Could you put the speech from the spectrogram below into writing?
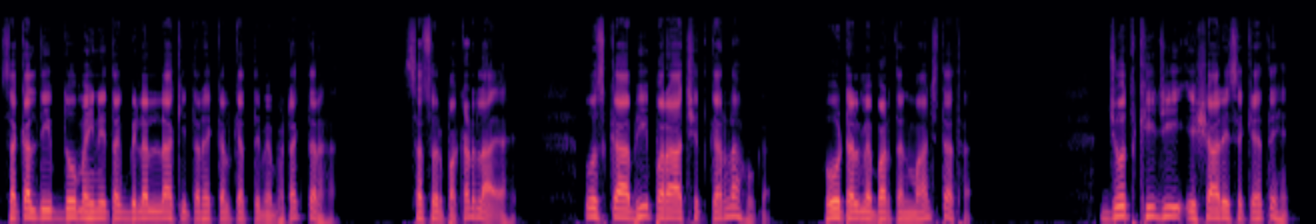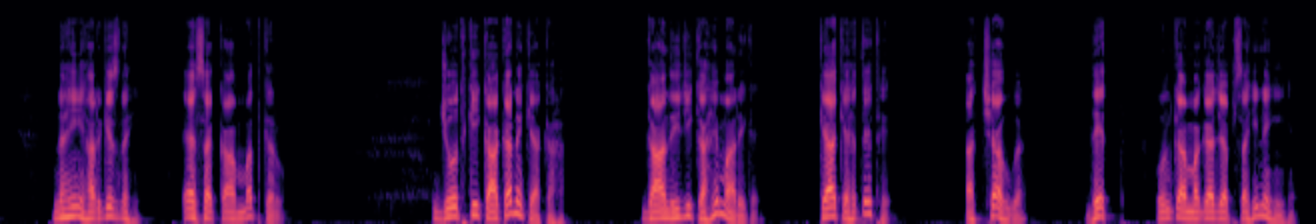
सकलदीप दो महीने तक बिलल्ला की तरह कलकत्ते में भटकता रहा। ससुर पकड़ लाया है। उसका भी पराचित करना होगा। होटल में बर्तन मांझता था। जोतखी जी इशारे से कहते हैं, नहीं, हरगिज नहीं, ऐसा काम मत करो। जोतकी काका ने क्या कहा? गांधी जी काहे मारे गए? क्या कहते थे? अच्छा हुआ। धित, उनका मगज अब सही नहीं है।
